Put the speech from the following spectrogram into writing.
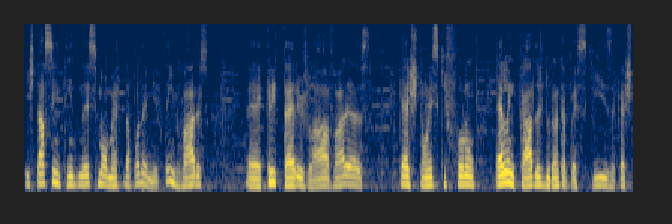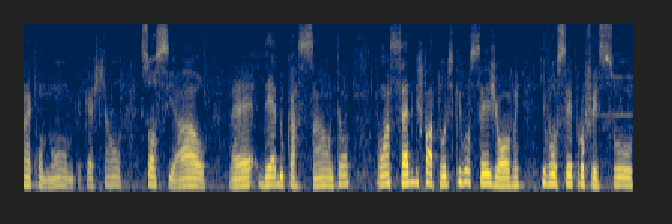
está sentindo nesse momento da pandemia. Tem vários é, critérios lá, várias questões que foram elencadas durante a pesquisa, questão econômica, questão social, né, de educação. Então, é uma série de fatores que você, jovem, que você, professor,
